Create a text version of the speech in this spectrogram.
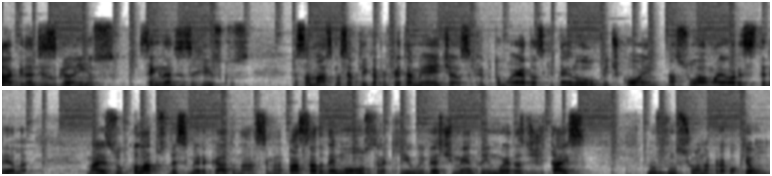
há grandes ganhos sem grandes riscos. Essa máxima se aplica perfeitamente às criptomoedas que têm no Bitcoin a sua maior estrela. Mas o colapso desse mercado na semana passada demonstra que o investimento em moedas digitais não funciona para qualquer um.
